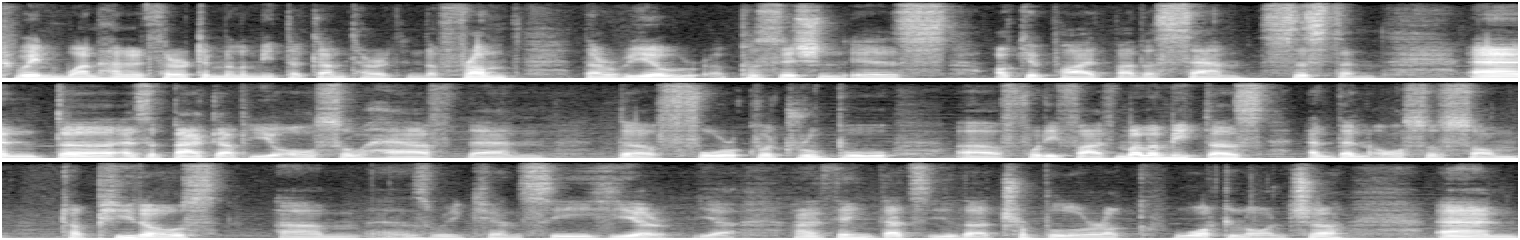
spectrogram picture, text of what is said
twin 130mm gun turret in the front. The rear position is occupied by the SAM system. And uh, as a backup, you also have then the four quadruple uh, 45 millimeters and then also some torpedoes um, as we can see here yeah I think that's either a triple or a quad launcher and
